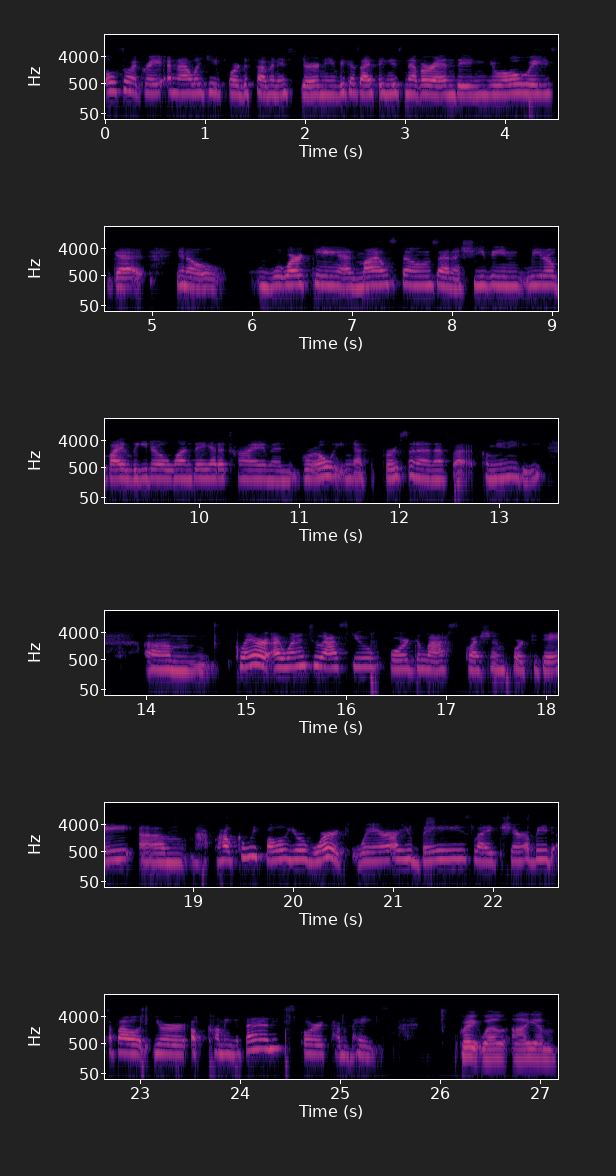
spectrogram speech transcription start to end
also a great analogy for the feminist journey because I think it's never ending. You always get, you know, working and milestones and achieving little by little, one day at a time, and growing as a person and as a community. Um, Clare, I wanted to ask you for the last question for today. Um, how can we follow your work? Where are you based? Like, share a bit about your upcoming events or campaigns. Great. Well, I am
